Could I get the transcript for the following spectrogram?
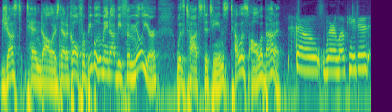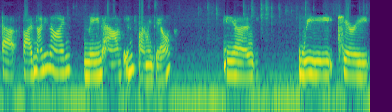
just $10. Now, Nicole, for people who may not be familiar with Tots to Teens, tell us all about it. So we're located at 599 Main Ave in Farmingdale, and we carry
